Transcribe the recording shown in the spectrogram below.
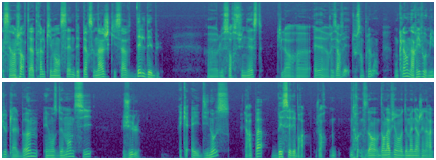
c'est un genre théâtral qui met en scène des personnages qui savent dès le début euh, le sort funeste qui leur euh, est réservé, tout simplement. Donc là, on arrive au milieu de l'album et on se demande si Jules, aka Dinos, n'aura pas baissé les bras, genre dans, dans, l'avion de manière générale.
